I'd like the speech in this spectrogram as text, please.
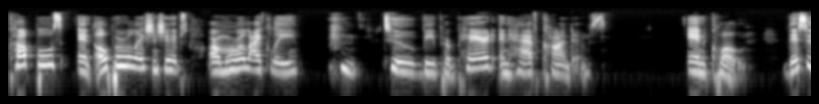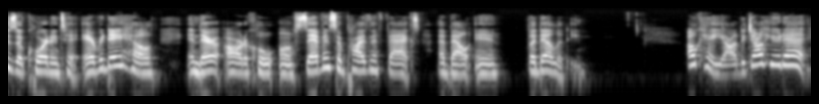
Couples in open relationships are more likely to be prepared and have condoms. End quote. This is according to Everyday Health in their article on seven surprising facts about infidelity. Okay, y'all, did y'all hear that?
